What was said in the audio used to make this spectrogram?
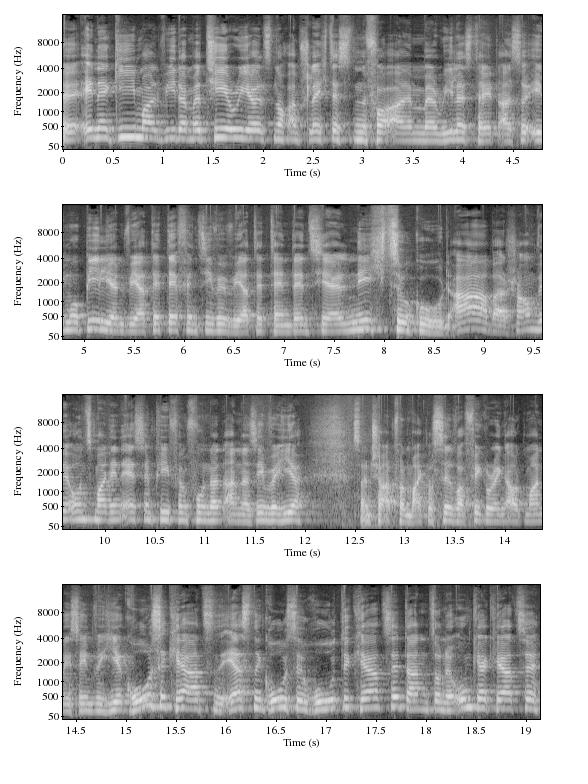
Energie mal wieder, Materials noch am schlechtesten, vor allem äh, Real Estate, also Immobilienwerte, defensive Werte tendenziell nicht so gut. Aber schauen wir uns mal den S&P 500 an. Da sehen wir hier, das ist ein Chart von Michael Silver, Figuring Out Money, sehen wir hier große Kerzen. Erst eine große rote Kerze, dann so eine Umkehrkerze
